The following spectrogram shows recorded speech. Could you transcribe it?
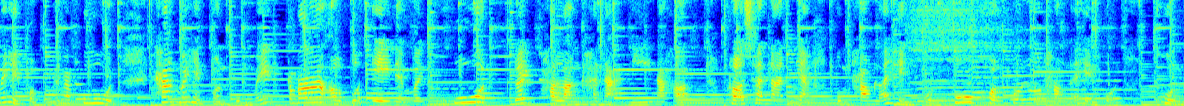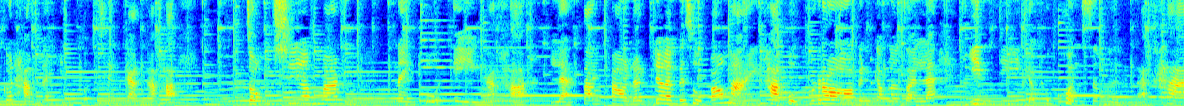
ไม่เห็นผลผมไม่มาพูด ถ้าไม่เห็นผลผมไม่กล้าเอาตัวเองเนี่ยมาพูดด้วยพลังขนาดนี้นะคะ เพราะฉะนั้นเนี่ยผมทำแล้วเห็นผลผู้คนทั่วโลกทำและเห็นผล คุณก็ทำและเห็นผลเช่นกันนะคะ จงเชื่อมั่น ในตัวเองนะคะ และตั้งเป้าแล้วเดินไปสู่เป้าหมายค่ะผมรอเป็นกำลังใจและยินดีกับทุกคนเสมอนะคะ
